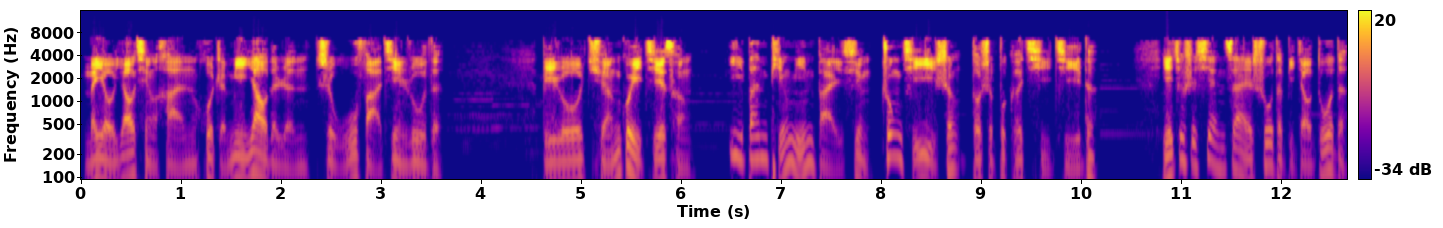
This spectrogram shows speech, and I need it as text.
没有邀请函或者密钥的人是无法进入的。比如权贵阶层，一般平民百姓终其一生都是不可企及的，也就是现在说的比较多的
